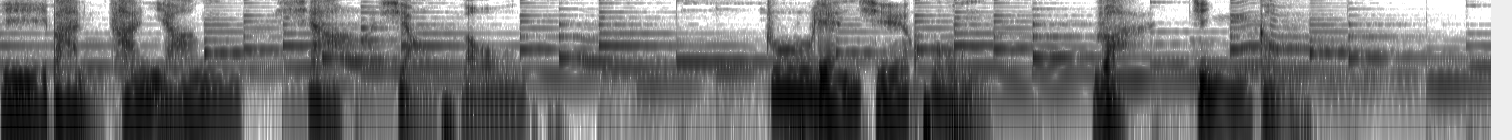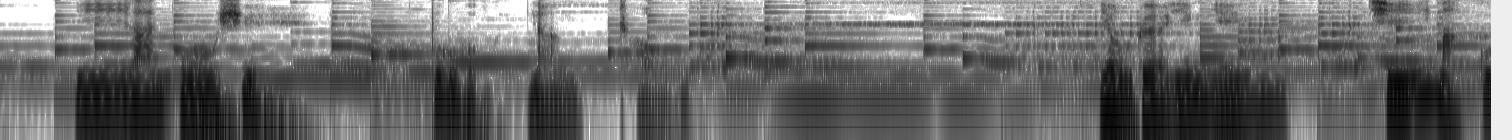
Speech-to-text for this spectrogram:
一半残阳下小楼，珠帘斜控软金钩。倚栏无绪不能愁。有个盈盈骑马过，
